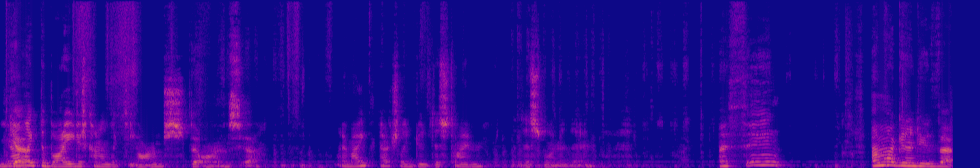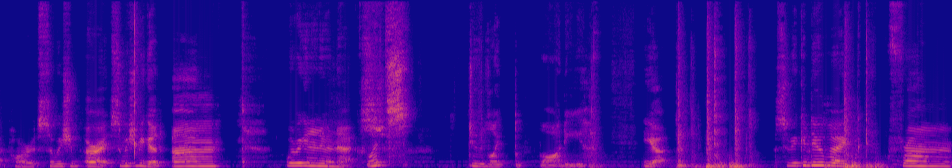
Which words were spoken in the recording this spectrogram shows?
not Yeah. like the body, just kind of like the arms. The arms, yeah. I might actually do this time this one and then. I think I'm not gonna do that part, so we should. All right, so we should be good. Um, what are we gonna do next? Let's do like the body. Yeah. So we could do like from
